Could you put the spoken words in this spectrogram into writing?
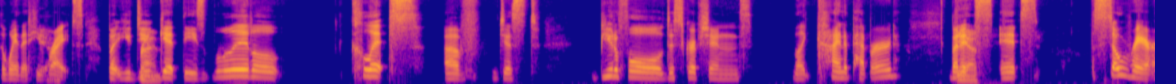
the way that he Yeah. writes but you do Right. get these little clips of just beautiful descriptions like kind of peppered but Yeah. it's it's so rare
